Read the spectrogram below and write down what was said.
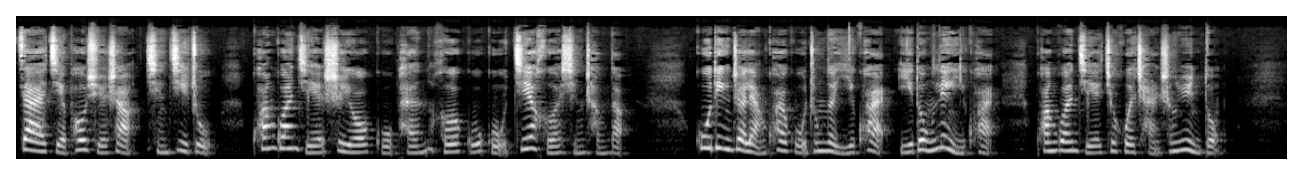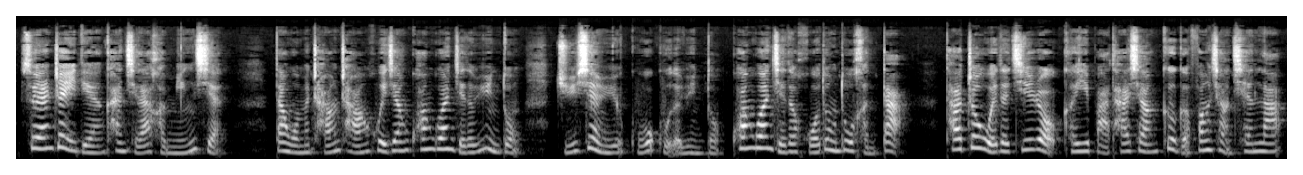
在解剖学上，请记住，髋关节是由骨盆和股骨结合形成的。固定这两块骨中的一块，移动另一块，髋关节就会产生运动。虽然这一点看起来很明显，但我们常常会将髋关节的运动局限于股骨的运动。髋关节的活动度很大。它周围的肌肉可以把它向各个方向牵拉，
